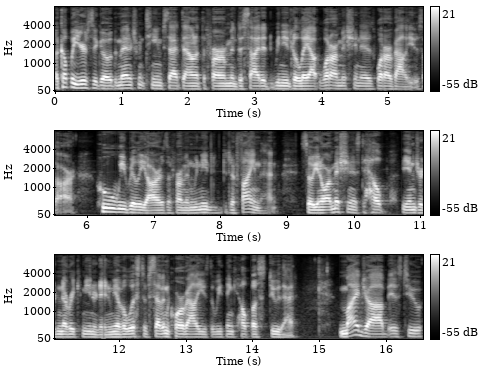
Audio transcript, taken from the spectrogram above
a couple years ago, the management team sat down at the firm and decided we needed to lay out what our mission is, what our values are, who we really are as a firm, and we needed to define that. So, you know, our mission is to help the injured in every community, and we have a list of seven core values that we think help us do that. My job is to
